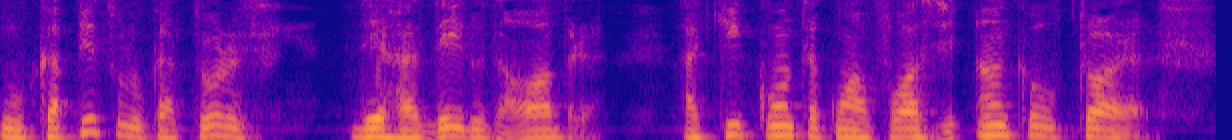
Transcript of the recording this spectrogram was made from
O capítulo 14, derradeiro da obra, aqui conta com a voz de Uncle Thoras,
